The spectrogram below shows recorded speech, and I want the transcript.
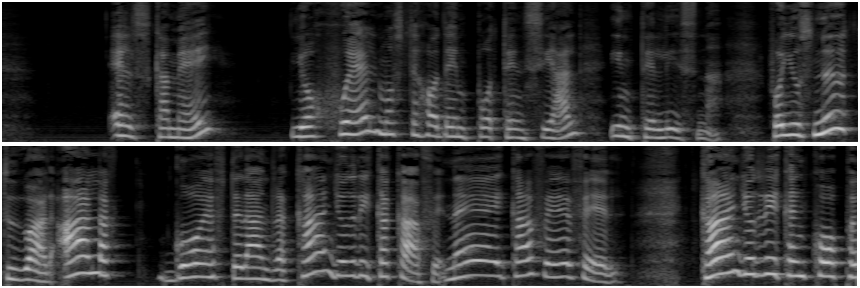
älska mig. Jag själv måste ha den potential, inte lyssna. För just nu, tyvärr, alla går efter andra. Kan jag dricka kaffe? Nej, kaffe är fel. Kan jag dricka en kopp eh,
